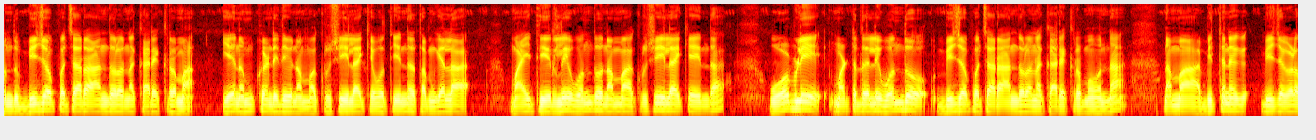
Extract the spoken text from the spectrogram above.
ಒಂದು ಬೀಜೋಪಚಾರ ಆಂದೋಲನ ಕಾರ್ಯಕ್ರಮ ಏನು ಹಮ್ಮಿಕೊಂಡಿದ್ದೀವಿ ನಮ್ಮ ಕೃಷಿ ಇಲಾಖೆ ವತಿಯಿಂದ ತಮಗೆಲ್ಲ ಮಾಹಿತಿ ಇರಲಿ. ಒಂದು ನಮ್ಮ ಕೃಷಿ ಇಲಾಖೆಯಿಂದ ಹೋಬಳಿ ಮಟ್ಟದಲ್ಲಿ ಒಂದು ಬೀಜೋಪಚಾರ ಆಂದೋಲನ ಕಾರ್ಯಕ್ರಮವನ್ನು ನಮ್ಮ ಬಿತ್ತನೆ ಬೀಜಗಳ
